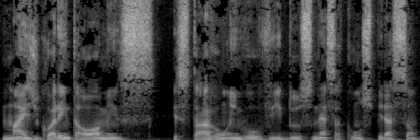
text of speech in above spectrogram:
Mais de 40 homens estavam envolvidos nessa conspiração.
